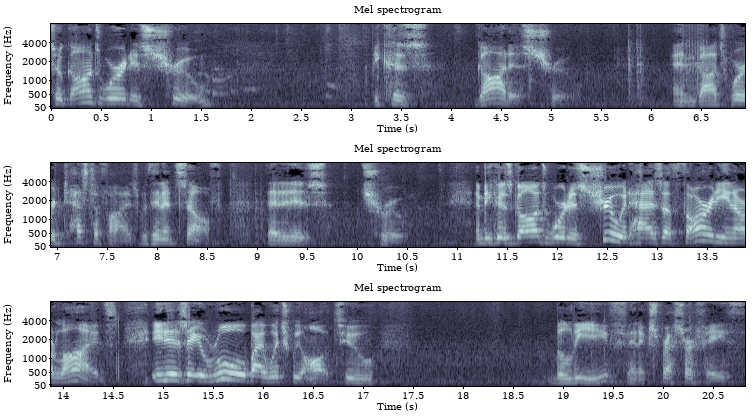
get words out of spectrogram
So God's word is true because God is true. And God's word testifies within itself that it is true. And because God's word is true, it has authority in our lives. It is a rule by which we ought to believe and express our faith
